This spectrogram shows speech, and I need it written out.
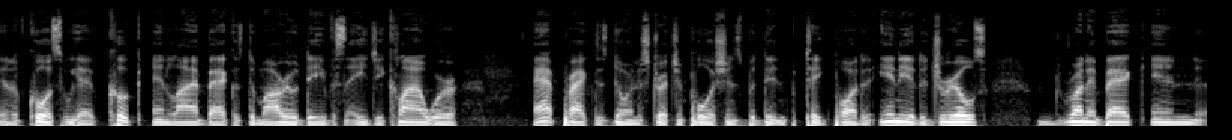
And of course we have Cook and linebackers Demario Davis and AJ Klein were at practice during the stretching portions, but didn't take part in any of the drills. Running back in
